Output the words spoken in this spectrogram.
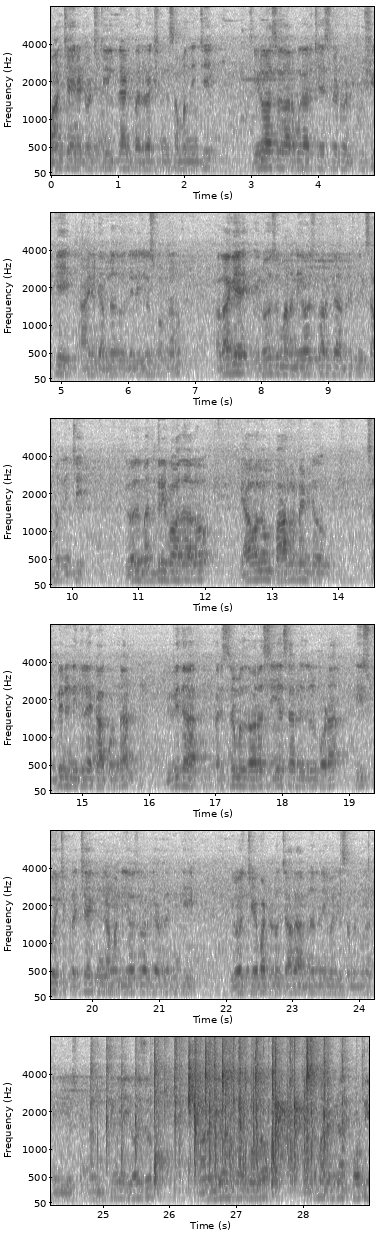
వాంచ్ అయినటువంటి స్టీల్ ప్లాంట్ పరిరక్షణకు సంబంధించి శ్రీనివాసవరం గారు చేసినటువంటి కృషికి ఆయనకి అభినందనలు తెలియజేసుకుంటున్నాను. అలాగే ఈరోజు మన నియోజకవర్గ అభివృద్ధికి సంబంధించి ఈరోజు మంత్రి హోదాలో కేవలం పార్లమెంటు సభ్యుని నిధులే కాకుండా వివిధ పరిశ్రమల ద్వారా సిఎస్ఆర్ నిధులను కూడా తీసుకువచ్చి ప్రత్యేకంగా మన నియోజకవర్గ అభివృద్ధికి ఈరోజు చేపట్టడం చాలా అభినందనీయమని సందర్భంగా తెలియజేసుకుంటున్నాను. ముఖ్యంగా ఈరోజు మన నియోజకవర్గంలో మొట్టమొదటిగా కోటి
